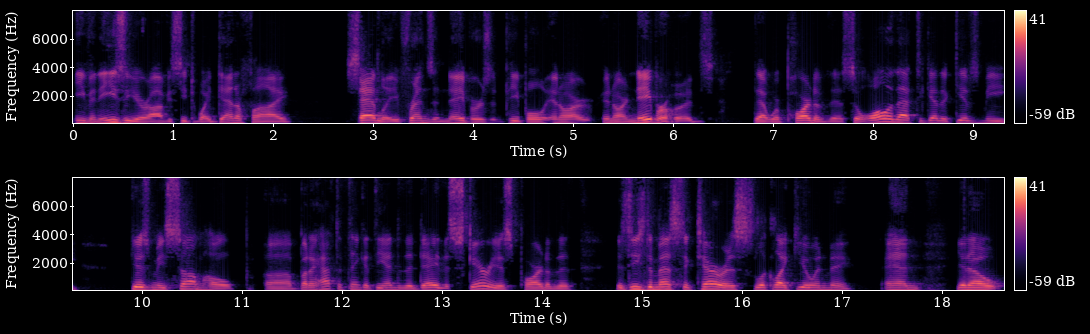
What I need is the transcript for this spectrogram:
even easier, obviously, to identify, sadly, friends and neighbors and people in our in our neighborhoods that were part of this. So all of that together gives me gives me some hope. Uh, but I have to think at the end of the day, the scariest part of it is these domestic terrorists look like you and me. And you know,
